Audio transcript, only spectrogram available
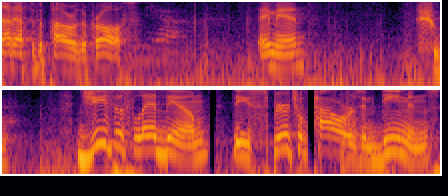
Not after the power of the cross. Yeah. Amen. Whew. Jesus led them, these spiritual powers and demons,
